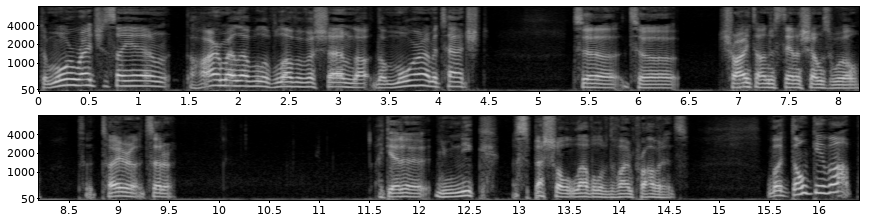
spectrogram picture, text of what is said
the more righteous I am, the higher my level of love of Hashem, the, the more I'm attached to to trying to understand Hashem's will, to Torah, etc. I get a unique, a special level of divine providence. But don't give up.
